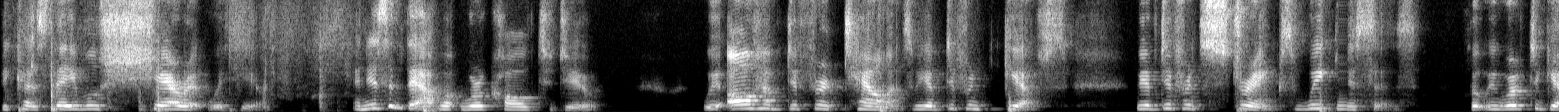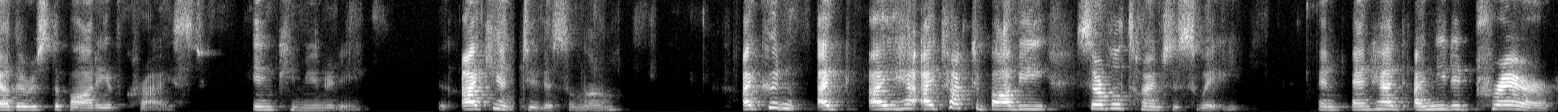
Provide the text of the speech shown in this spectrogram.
because they will share it with you. And isn't that what we're called to do? We all have different talents, we have different gifts, we have different strengths, weaknesses, but we work together as the body of Christ in community. I can't do this alone. I couldn't, I, I, I talked to Bobby several times this week and, and had, I needed prayer.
